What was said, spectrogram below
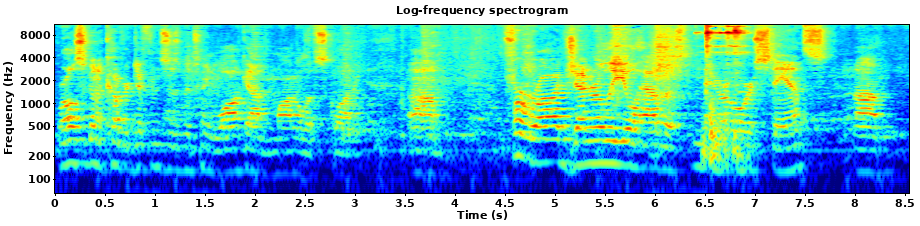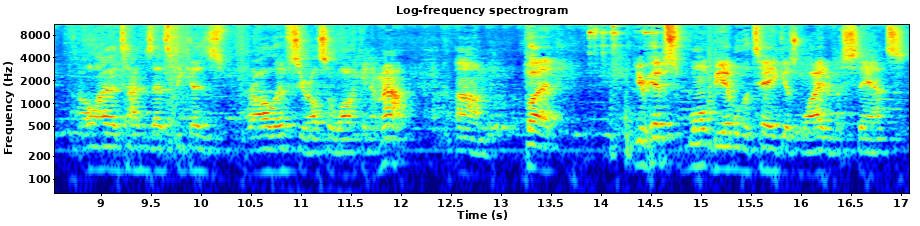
We're also going to cover differences between walkout and monolift squatting. Um, for raw, generally you'll have a narrower stance. Um, a lot of times that's because raw lifts, you're also walking them out. Um, but your hips won't be able to take as wide of a stance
